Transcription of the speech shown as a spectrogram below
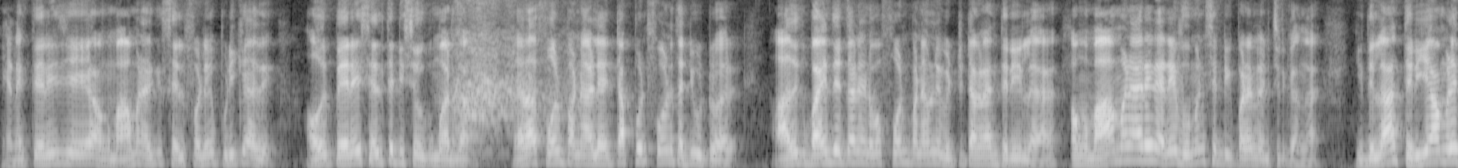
எனக்கு தெரிஞ்சு அவங்க மாமனாருக்கு செல்ஃபோனே பிடிக்காது. அவர் பேரே செல்தட்டி சிவகுமார் தான். யாராவது ஃபோன் பண்ணாலே டப்புன்னு ஃபோனை தட்டி விட்டுருவார். அதுக்கு பயந்துட்டு தானே என்னவோ ஃபோன் பண்ணாமலே விட்டுட்டாங்களான்னு தெரியல. அவங்க மாமனாரே நிறைய உமன் சென்ட்ரிக் படம் நடிச்சிருக்காங்க. இதெல்லாம் தெரியாமலே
